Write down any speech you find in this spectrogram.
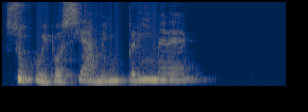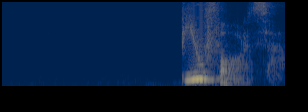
su cui possiamo imprimere più forza,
